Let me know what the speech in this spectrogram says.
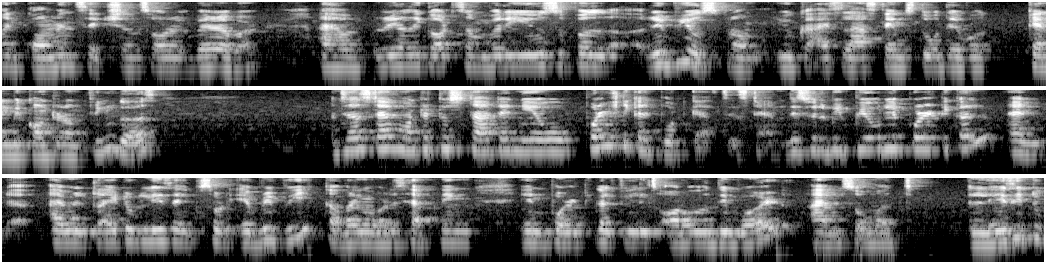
in comment sections or wherever. I have really got some very useful uh, reviews from you guys last times, though they were can be counted on fingers. Just I wanted to start a new political podcast this time. This will be purely political, and uh, I will try to release an episode every week covering what is happening in political fields all over the world. I'm so much lazy to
